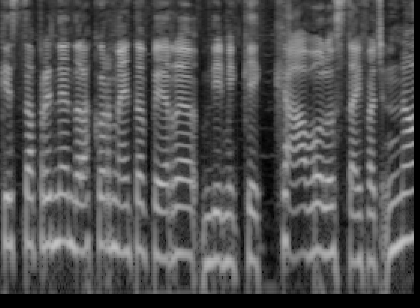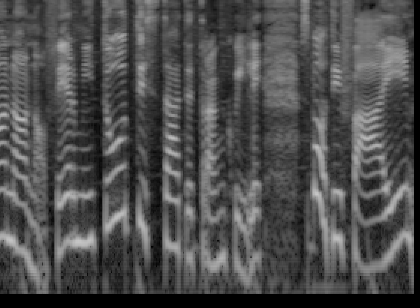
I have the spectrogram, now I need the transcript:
che sta prendendo la cornetta per dirmi che cavolo stai facendo. No, no, no, fermi tutti, state tranquilli. Spotify,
